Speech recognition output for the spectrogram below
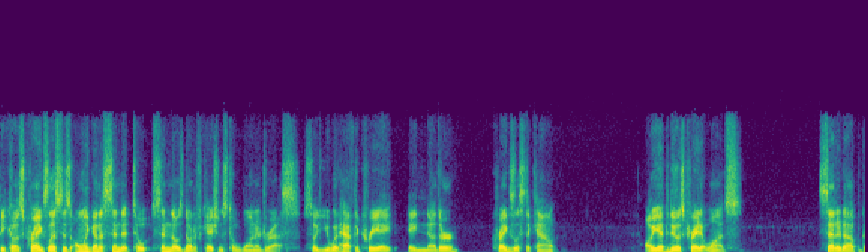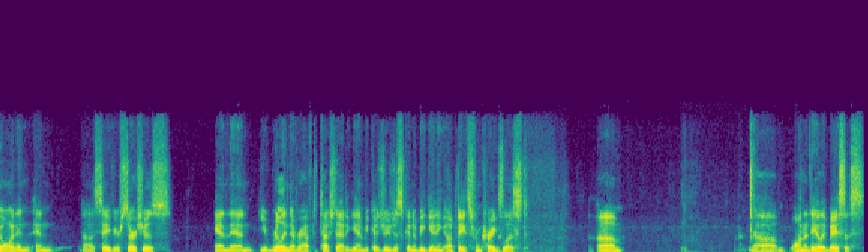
because Craigslist is only going to send it to send those notifications to one address. So you would have to create another Craigslist account. All you have to do is create it once, set it up, go in and, and uh, save your searches, and then you really never have to touch that again because you're just going to be getting updates from Craigslist um, um, on a daily basis.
